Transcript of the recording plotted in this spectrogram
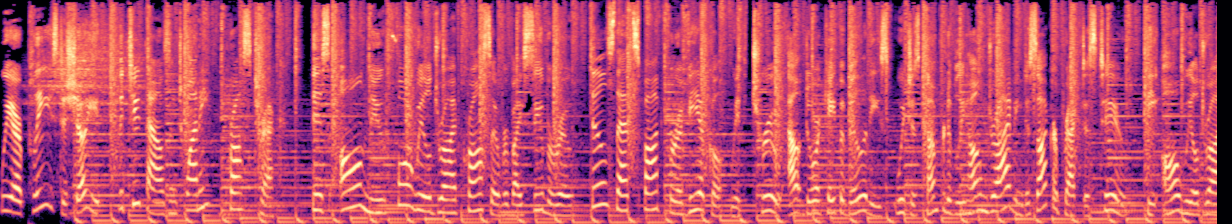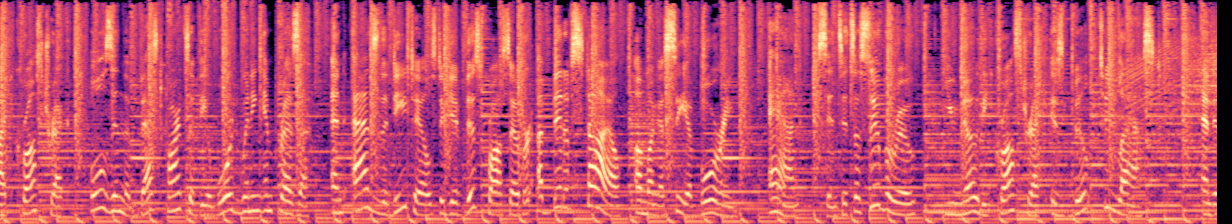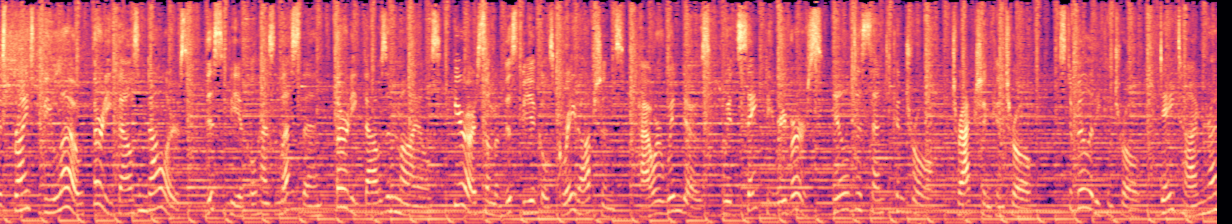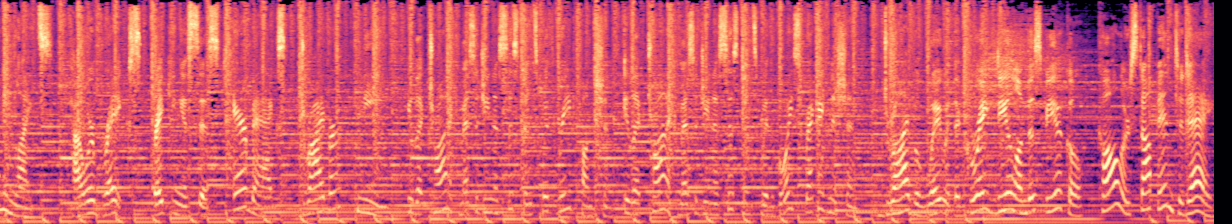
We are pleased to show you the 2020 Crosstrek. This all-new four-wheel drive crossover by Subaru fills that spot for a vehicle with true outdoor capabilities, which is comfortably home driving to soccer practice too. The all-wheel drive Crosstrek pulls in the best parts of the award-winning Impreza and adds the details to give this crossover a bit of style among a sea of boring. And since it's a Subaru, you know the Crosstrek is built to last and is priced below $30,000. This vehicle has less than 30,000 miles. Here are some of this vehicle's great options. Power windows with safety reverse, hill descent control, traction control, stability control, daytime running lights, power brakes, braking assist, airbags, driver, knee, electronic messaging assistance with read function, electronic messaging assistance with voice recognition. Drive away with a great deal on this vehicle. Call or stop in today.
